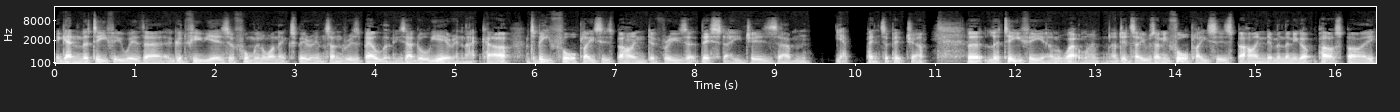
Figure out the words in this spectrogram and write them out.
again, Latifi with uh, a good few years of Formula One experience under his belt, and he's had all year in that car to be four places behind De Vries at this stage is, um, yeah, paints a picture. But Latifi, well, I did say he was only four places behind him, and then he got passed by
